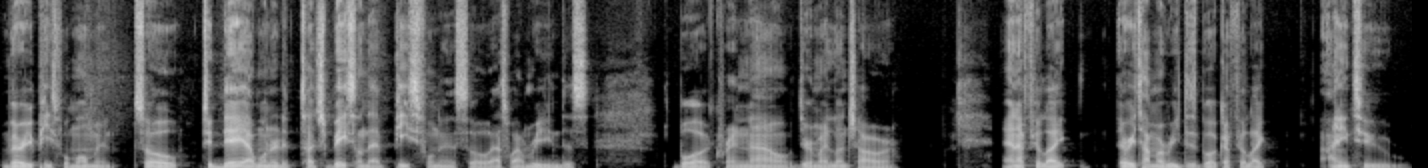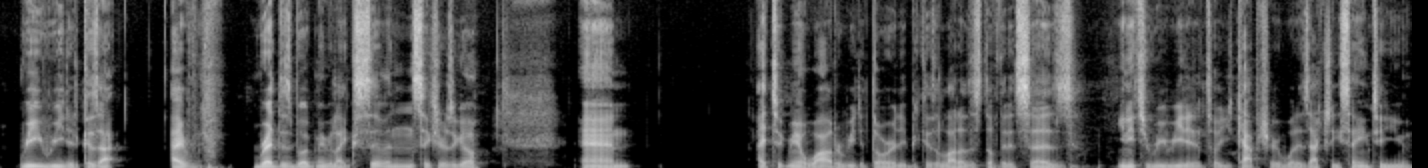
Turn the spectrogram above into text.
a very peaceful moment. So today I wanted to touch base on that peacefulness. So that's why I'm reading this book right now during my lunch hour. And I feel like every time I read this book, I feel like I need to reread it because I I've read this book maybe like seven, six years ago. And it took me a while to read authority because a lot of the stuff that it says, you need to reread it until you capture what it's actually saying to you.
